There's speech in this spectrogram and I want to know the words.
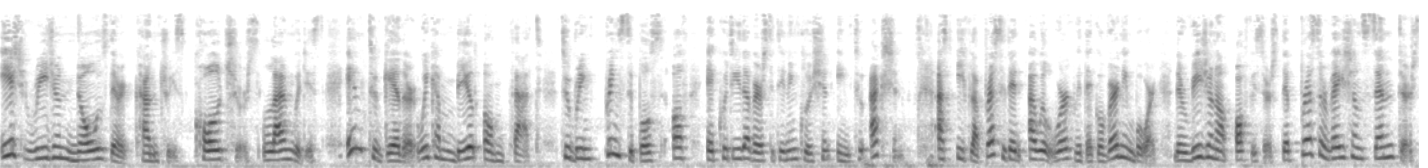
Each region knows their countries, cultures, languages, and together we can build on that to bring principles of equity, diversity, and inclusion into action. As IFLA president, I will work with the governing board, the regional officers, the preservation centers,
